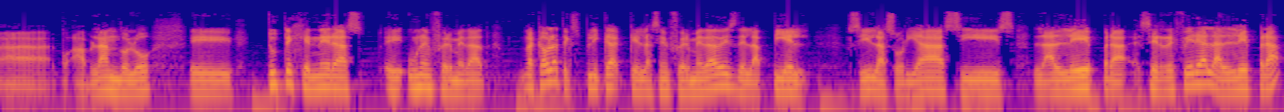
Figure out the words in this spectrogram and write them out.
hablándolo, eh, tú te generas eh, una enfermedad. La cábala te explica que las enfermedades de la piel, ¿sí? la psoriasis, la lepra, se refiere a la lepra,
